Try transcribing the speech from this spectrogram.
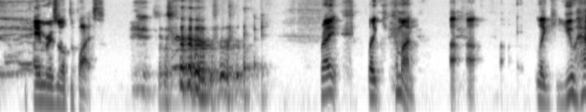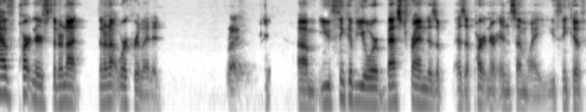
same result applies. right. right. Like, come on. Uh, uh, like you have partners that are not that are not work related. Right. Um, you think of your best friend as a as a partner in some way. You think of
